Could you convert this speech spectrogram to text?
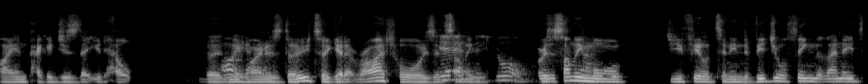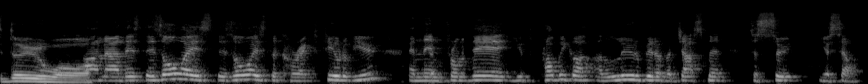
high end packages that you'd help the Oh, new yeah. owners do to get it right, or is it yeah, something, sure. or is it something Yeah. more? Do you feel it's an individual thing that they need to do, or Oh no, there's there's always there's always the correct field of view, and then from there you've probably got a little bit of adjustment to suit yourself.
